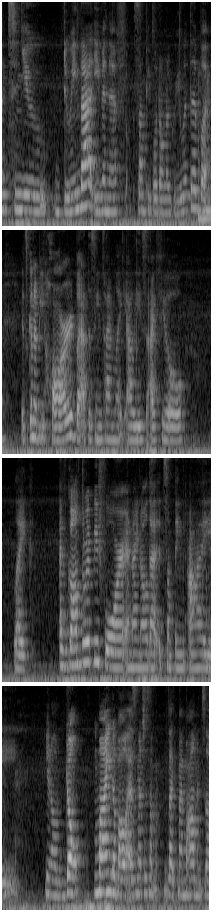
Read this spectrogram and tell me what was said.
continue doing that even if some people don't agree with it, but Mhm. it's gonna be hard. But at the same time, like at least I feel like I've gone through it before, and I know that it's something I, you know, don't mind about as much as I'm, like my mom. And so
